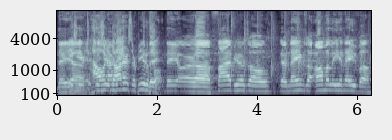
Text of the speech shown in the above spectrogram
They these uh, are your, How these are your daughters they? are beautiful. They, they are uh, five years old. Their names are Amelie and Ava,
